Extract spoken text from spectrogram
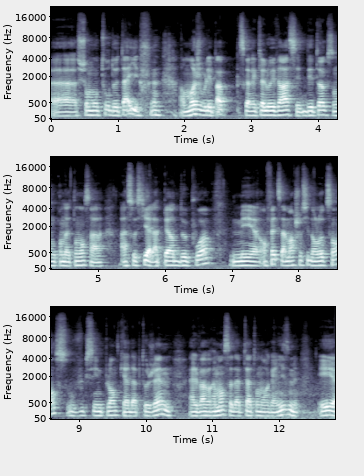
euh, sur mon tour de taille. Alors moi, je voulais pas, parce qu'avec l'aloe vera, c'est détox, donc on a tendance à associer à la perte de poids. Mais euh, en fait, ça marche aussi dans l'autre sens, vu que c'est une plante qui est adaptogène, elle va vraiment s'adapter à ton organisme. Et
